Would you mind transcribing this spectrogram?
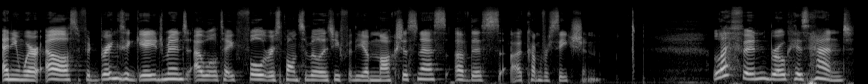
anywhere else, if it brings engagement, I will take full responsibility for the obnoxiousness of this uh, conversation. Leffen broke his hand.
